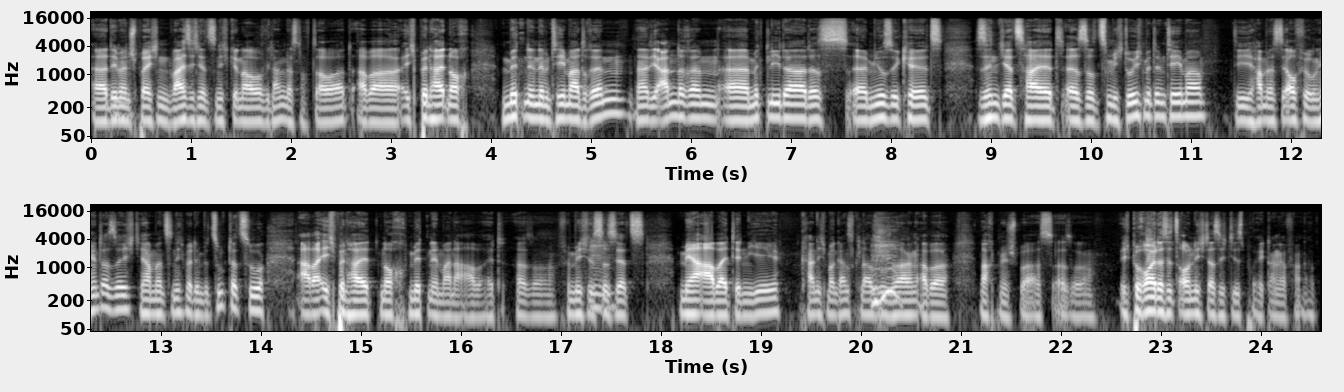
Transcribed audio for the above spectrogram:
Äh, dementsprechend weiß ich jetzt nicht genau, wie lange das noch dauert, aber ich bin halt noch mitten in dem Thema drin. Na, die anderen äh, Mitglieder des äh, Musicals sind jetzt halt äh, so ziemlich durch mit dem Thema. Die haben jetzt die Aufführung hinter sich, die haben jetzt nicht mehr den Bezug dazu, aber ich bin halt noch mitten in meiner Arbeit. Also für mich ist Mhm. das jetzt mehr Arbeit denn je, kann ich mal ganz klar so sagen, aber macht mir Spaß. Also ich bereue das jetzt auch nicht, dass ich dieses Projekt angefangen habe.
